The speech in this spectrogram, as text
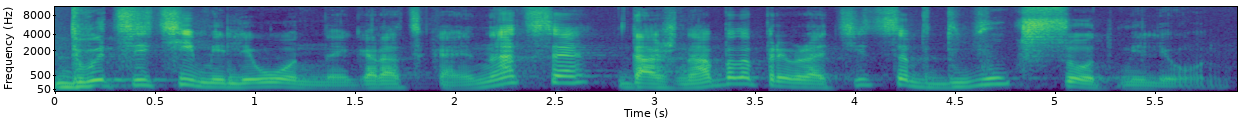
20-миллионная городская нация должна была превратиться в 200 миллионов.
